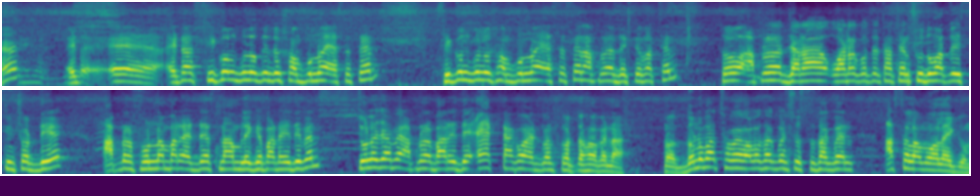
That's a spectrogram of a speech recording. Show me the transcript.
হ্যাঁ? এটা এটা সিকলগুলো কিন্তু সম্পূর্ণ এসএসের সিকলগুলো সম্পূর্ণ এসএসের আপনারা দেখতে পাচ্ছেন। তো আপনারা যারা অর্ডার করতে চাচ্ছেন শুধুমাত্র স্ক্রিনশট দিয়ে, আপনার ফোন নাম্বার অ্যাড্রেস নাম লিখে পাঠিয়ে দেবেন। চলে যাবে আপনার বাড়িতে, এক টাকাও অ্যাডভান্স করতে হবে না। ধন্যবাদ সবাই, ভালো থাকবেন, সুস্থ থাকবেন। আসসালামু আলাইকুম।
